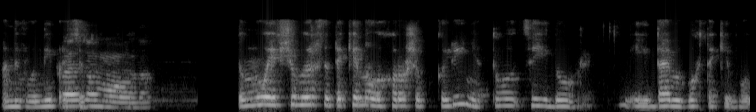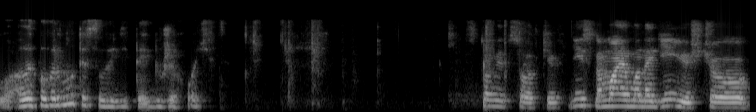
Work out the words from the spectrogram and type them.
а не вони працюють. Тому, якщо виросте таке нове хороше покоління, то це і добре. І дай би Бог так і було. Але повернути своїх дітей дуже хочеться. Сто відсотків. Дійсно, маємо надію, що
